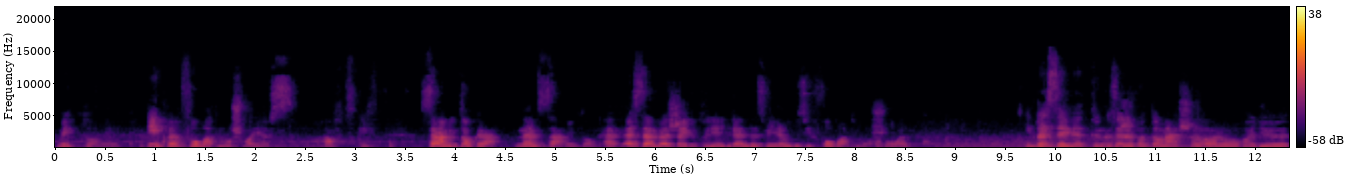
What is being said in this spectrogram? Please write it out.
Mit tudom én. Éppen fogatmosva jössz. Ha, ki- Számítok rá? Nem számítok. Hát eszembe se jut, hogy egy rendezvényre úgy hogy fogatmosol. Itt beszélgettünk az előbb a Tamással arról, hogy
